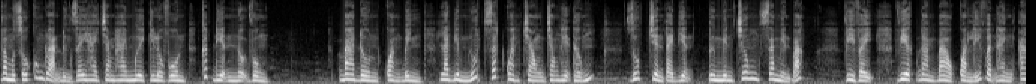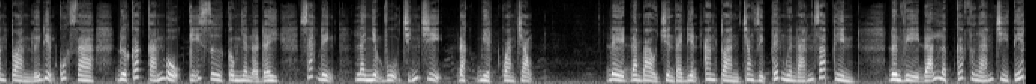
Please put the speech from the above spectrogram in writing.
và một số cung đoạn đường dây 220 kV cấp điện nội vùng. Ba Đồn Quảng Bình là điểm nút rất quan trọng trong hệ thống – giúp truyền tải điện từ miền Trung ra miền Bắc. Vì vậy, việc đảm bảo quản lý vận hành an toàn lưới điện quốc gia được các cán bộ, kỹ sư, công nhân ở đây xác định là nhiệm vụ chính trị đặc biệt quan trọng. Để đảm bảo truyền tải điện an toàn trong dịp Tết Nguyên đán Giáp Thìn, đơn vị đã lập các phương án chi tiết,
